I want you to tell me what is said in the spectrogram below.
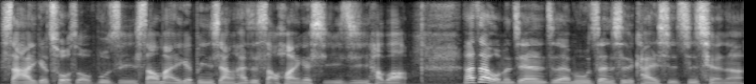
杀一个措手不及，少买一个冰箱还是少换一个洗衣机，好不好？那在我们今天的节目正式开始之前呢，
